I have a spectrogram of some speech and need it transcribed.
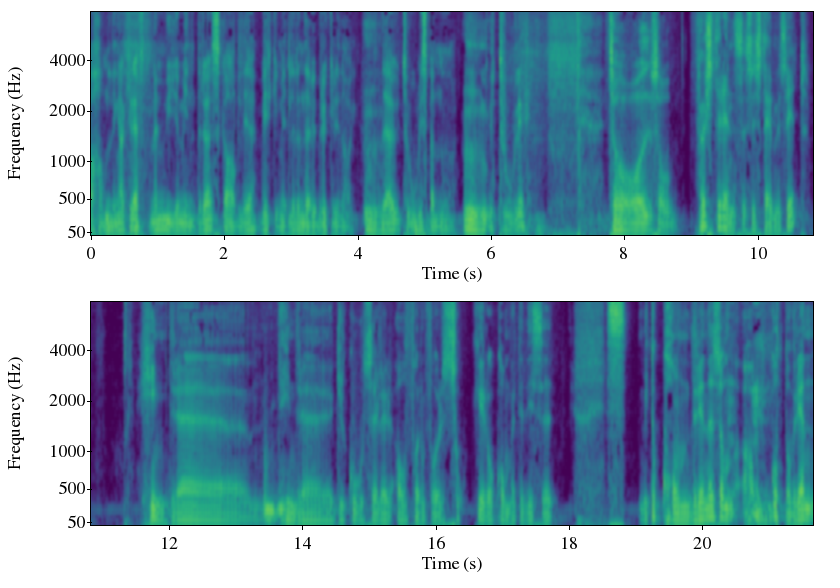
behandling av kreft, med mye mindre skadelige virkemidler enn det vi bruker i dag. Det er utrolig spennende. Da. Mm, utrolig. Så, så først rense systemet sitt. Hindre, hindre glukose eller all form for sukker å komme til disse mitokondriene som har gått over i en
